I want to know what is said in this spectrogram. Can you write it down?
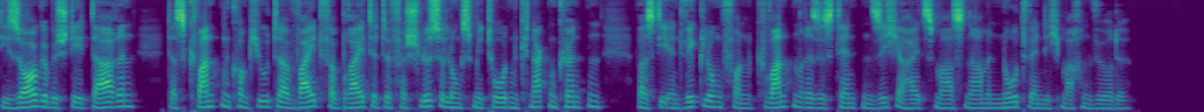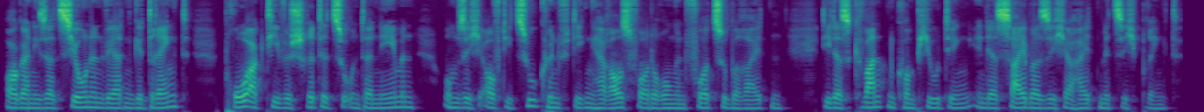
Die Sorge besteht darin, dass Quantencomputer weit verbreitete Verschlüsselungsmethoden knacken könnten, was die Entwicklung von quantenresistenten Sicherheitsmaßnahmen notwendig machen würde. Organisationen werden gedrängt, proaktive Schritte zu unternehmen, um sich auf die zukünftigen Herausforderungen vorzubereiten, die das Quantencomputing in der Cybersicherheit mit sich bringt.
